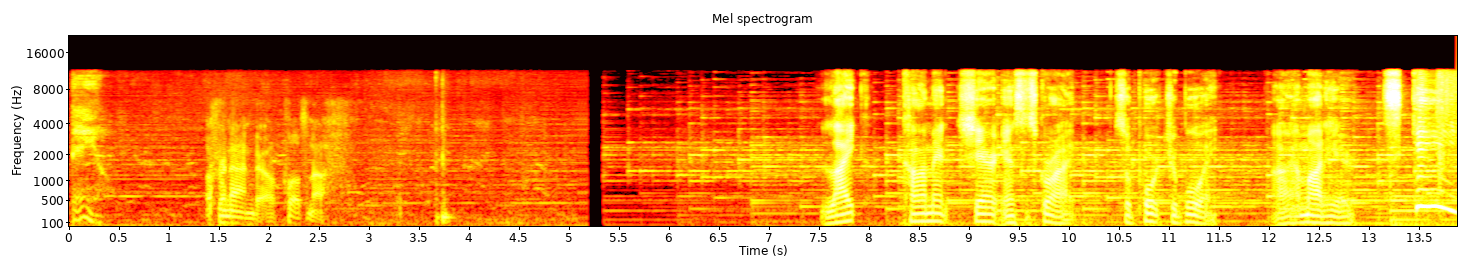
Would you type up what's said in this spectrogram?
Damn. Oh, Fernando. Close enough. Like, comment, share, and subscribe. Support your boy. Alright, I'm out here. Ski!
